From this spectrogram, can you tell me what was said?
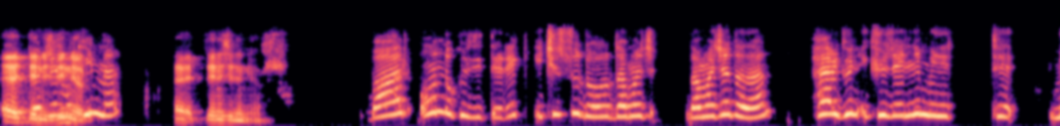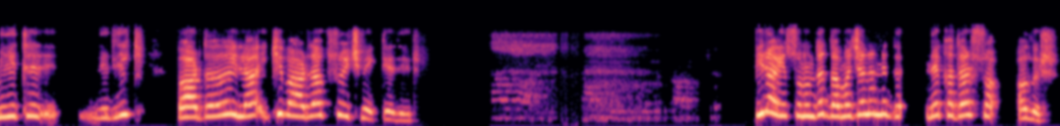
Evet Deniz okuyayım mı? Evet Deniz'i dinliyoruz. Bahar 19 litrelik içi su dolu damacı, damacanadan her gün 250 milite, mililitrelik bardağıyla 2 bardak su içmektedir. Bir ayın sonunda damacana ne, ne kadar su alır?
